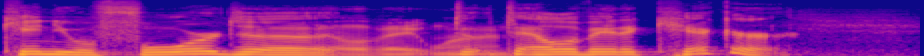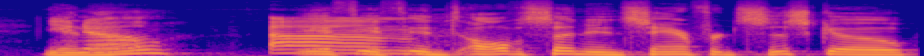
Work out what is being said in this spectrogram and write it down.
Can you afford to Elevate one. to elevate a kicker? You, You know, know, if, if um, it's all of a sudden in San Francisco,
